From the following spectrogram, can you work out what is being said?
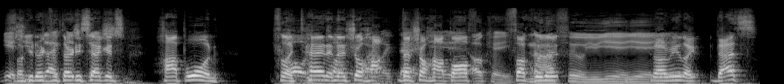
Yeah, suck your dick like, for thirty it's just- seconds, hop on for like Oh, ten, and then she'll hop, like then she'll hop Yeah, off, Okay, fuck nah, with I it. feel you. Yeah, yeah. You know what I mean? Like that's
